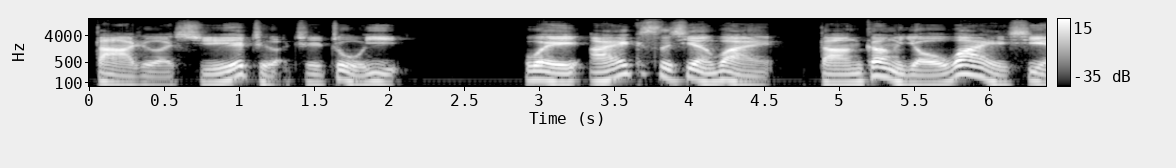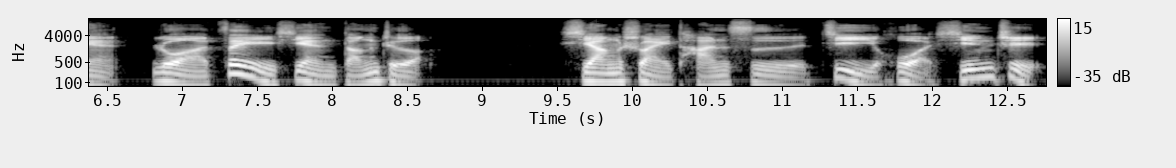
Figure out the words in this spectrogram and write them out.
大惹学者之注意。为 X 线外，当更有 Y 线，若 Z 线等者。相率谈思，既获心智，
